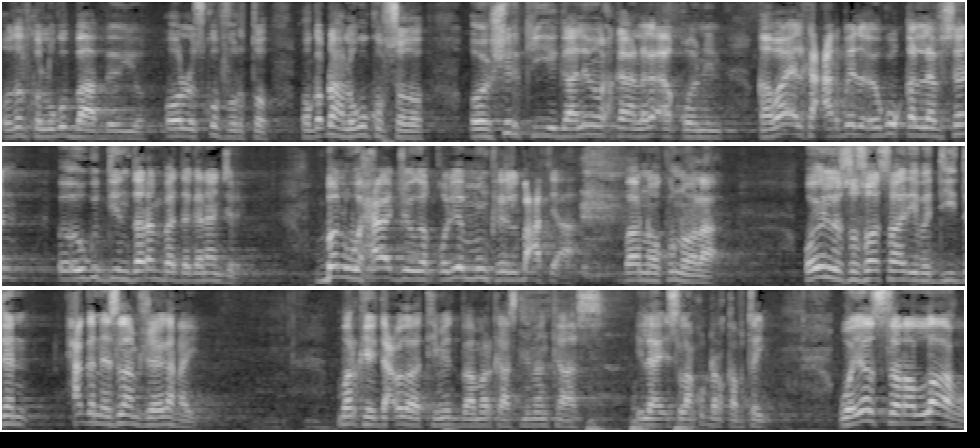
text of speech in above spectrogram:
oo dadka lagu baabi'iyo oo la isku furto oo gabdhaha lagu kubsado oo shirki iyo gaalnima wax kalaan laga aqoonin qabaa'ilka carbeeda ugu qallafsan oo ugu diin daran baa deganaan jiray bal waxaa jooga qolyo munkir ilbacti ah baa noo ku noolaa. Oo in la soo soo saariba diidan xaggana islaam sheeganhay markay dacwadaa timid baa markaas nimankaas ilahay islaam ku dharqabtay. Wayasara allaahu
